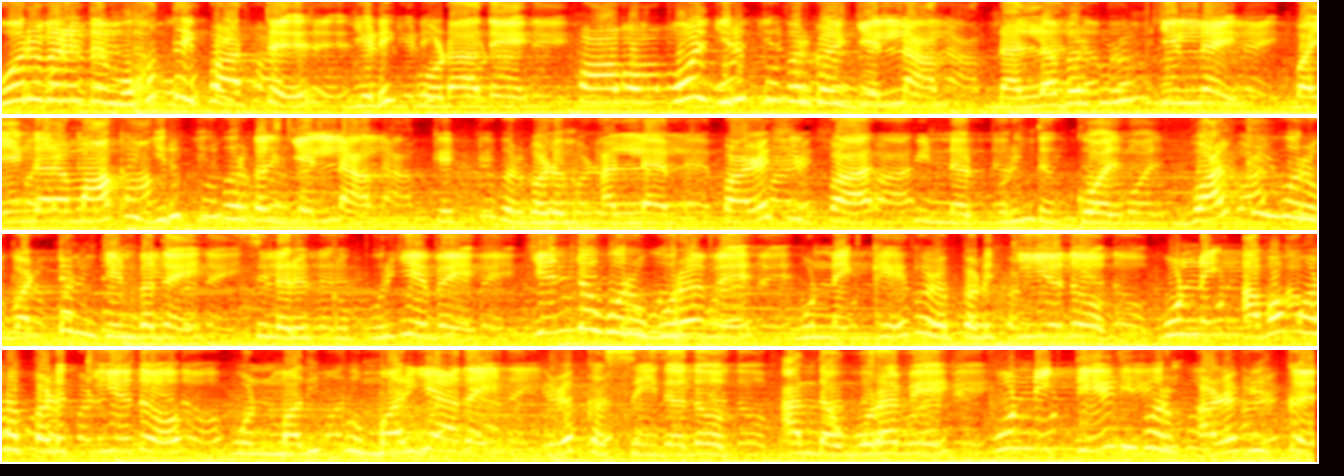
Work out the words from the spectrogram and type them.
ஒருவரது முகத்தை பார்த்து எடை போடாதே. பாவம் போல் இருப்பவர்கள் எல்லாம் நல்லவர்களும் இல்லை. பயங்கரமாக இருப்பவர்கள் எல்லாம் கெட்டவர்களும் அல்ல. பழகிப்பார் பின்னர் புரிந்து கொள் வாழ்க்கை ஒரு வட்டம் என்பதை சிலருக்கு புரியவே எந்த ஒரு உறவு உன்னை கேவலப்படுத்தியதோ உன்னை அவமானப்படுத்தியதோ உன் மதிப்பு மரியாதை இழக்க செய்ததோ அந்த உறவே உன்னை தேடி வரும் அளவிற்கு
